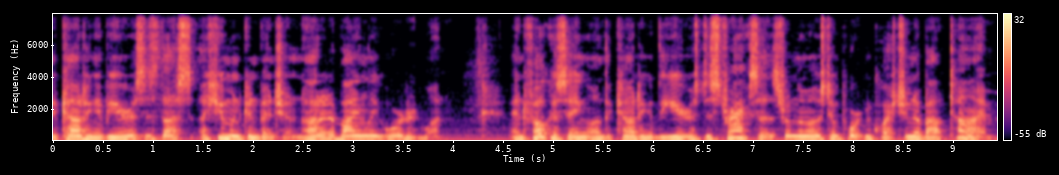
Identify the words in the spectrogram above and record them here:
The counting of years is thus a human convention, not a divinely ordered one. And focusing on the counting of the years distracts us from the most important question about time.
